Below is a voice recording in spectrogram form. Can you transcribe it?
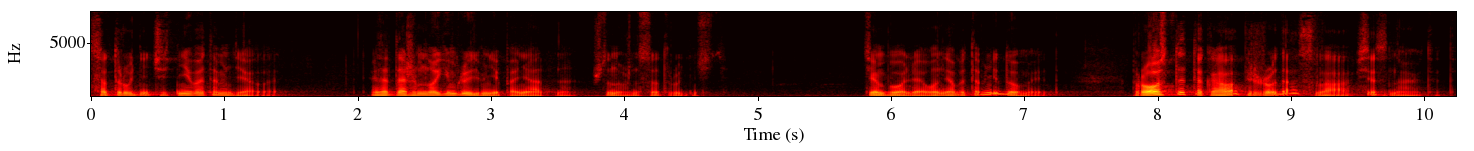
сотрудничать. Не в этом дело. Это даже многим людям непонятно, что нужно сотрудничать. Тем более он об этом не думает. Просто такова природа осла. Все знают это.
